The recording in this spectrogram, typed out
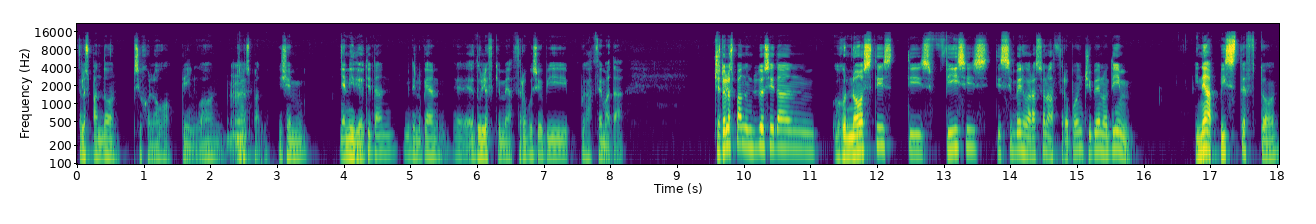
τέλος πάντων ψυχολόγο, κλινικό, τέλος πάντων. Είχε μια ιδιότητα με την οποία ε, δούλευε και με ανθρώπους οι οποίοι που είχαν θέματα. Και τέλος πάντων τούτος ήταν γνώστης της φύσης της συμπεριφοράς των ανθρώπων και είπε ότι είναι απίστευτο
